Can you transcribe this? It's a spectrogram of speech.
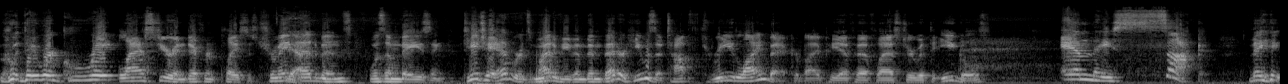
who, they were great last year in different places. Tremaine yeah. Edmunds was amazing. T.J. Edwards might have even been better. He was a top three linebacker by PFF last year with the Eagles, and they suck. They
